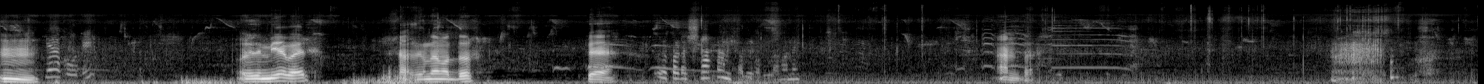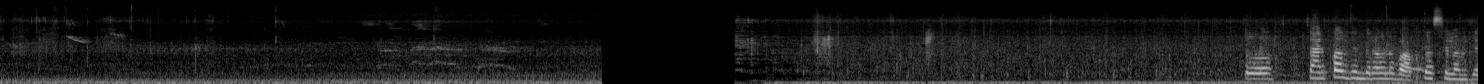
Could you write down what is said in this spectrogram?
হুম। ওই যে মেয়ে ভাইয়ের শাসনদার মধ্যে কে? আনবা তো চার পাঁচ দিন ধরে হলো ভাবতেছিলাম যে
